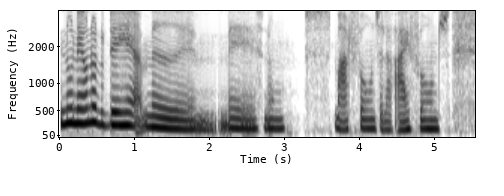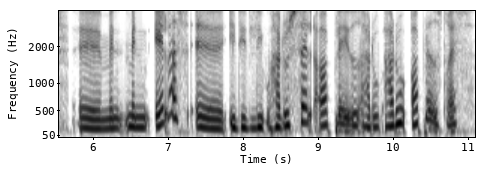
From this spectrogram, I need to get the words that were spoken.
nu nævner du det her med, øh, med sådan nogle smartphones eller iPhones. Øh, men, men ellers øh, i dit liv, har du selv oplevet, har du, har du oplevet stress?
